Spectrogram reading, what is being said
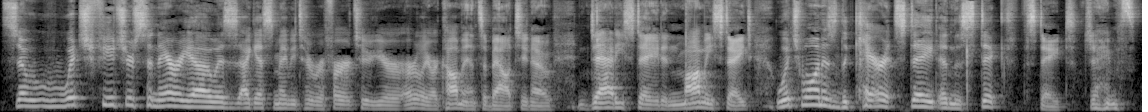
So, which future scenario is, I guess, maybe to refer to your earlier comments about, you know, daddy state and mommy state? Which one is the carrot state and the stick state, James?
